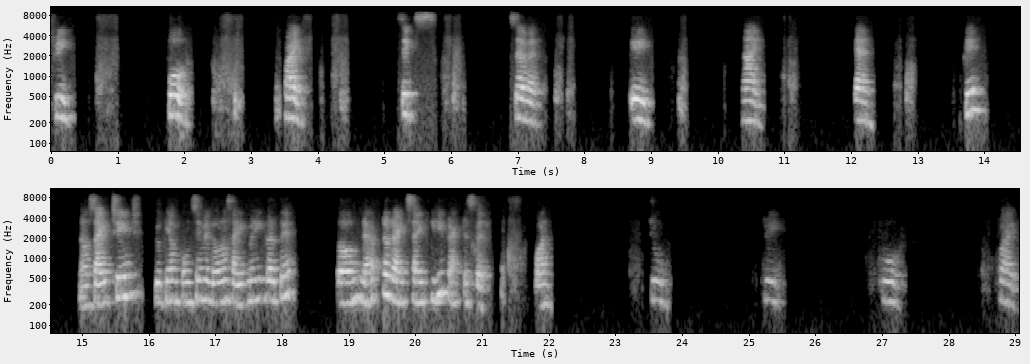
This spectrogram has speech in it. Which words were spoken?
three, four, five, six, seven, eight, nine, ten. Okay. Now side change क्योंकि हम पुंसे में दोनों साइड में ही करते हैं तो हम लेफ़्ट और राइट साइड की ही प्रैक्टिस करेंगे one two three four five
